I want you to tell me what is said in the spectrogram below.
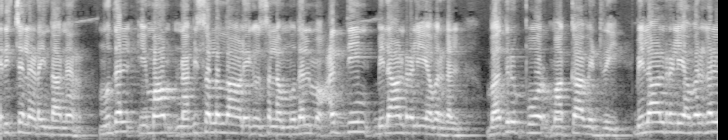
எரிச்சல் அடைந்தனர். முதல் இமாம் நபி ஸல்லல்லாஹு அலைஹி வஸல்லம் முதல் முஹத்தீன் பிலால் அலி அவர்கள் பத்ரு போர் மக்கா வெற்றி. பிலால் அலி அவர்கள்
